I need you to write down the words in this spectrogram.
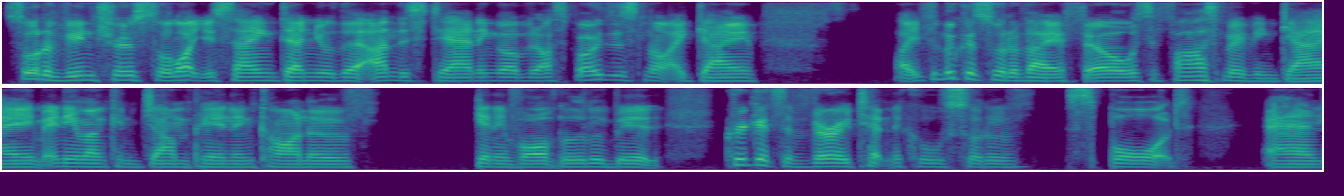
sort of interest or like you're saying Daniel the understanding of it I suppose it's not a game like if you look at sort of AFL it's a fast moving game anyone can jump in and kind of get involved a little bit cricket's a very technical sort of sport and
